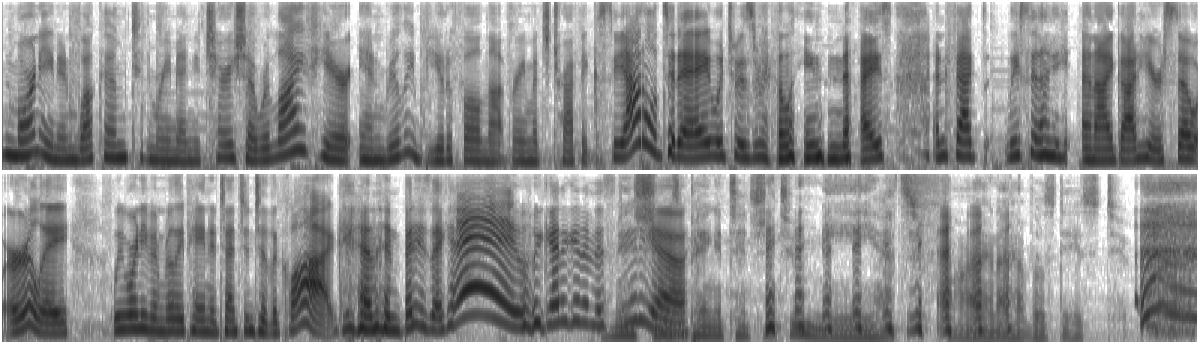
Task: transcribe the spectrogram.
Good morning and welcome to the Marie Manucherry Show. We're live here in really beautiful, not very much traffic Seattle today, which was really nice. In fact, Lisa and I got here so early we weren't even really paying attention to the clock. And then Betty's like, "Hey, we got to get in the I mean, studio." She wasn't paying attention to me. That's fine. I have those days too.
